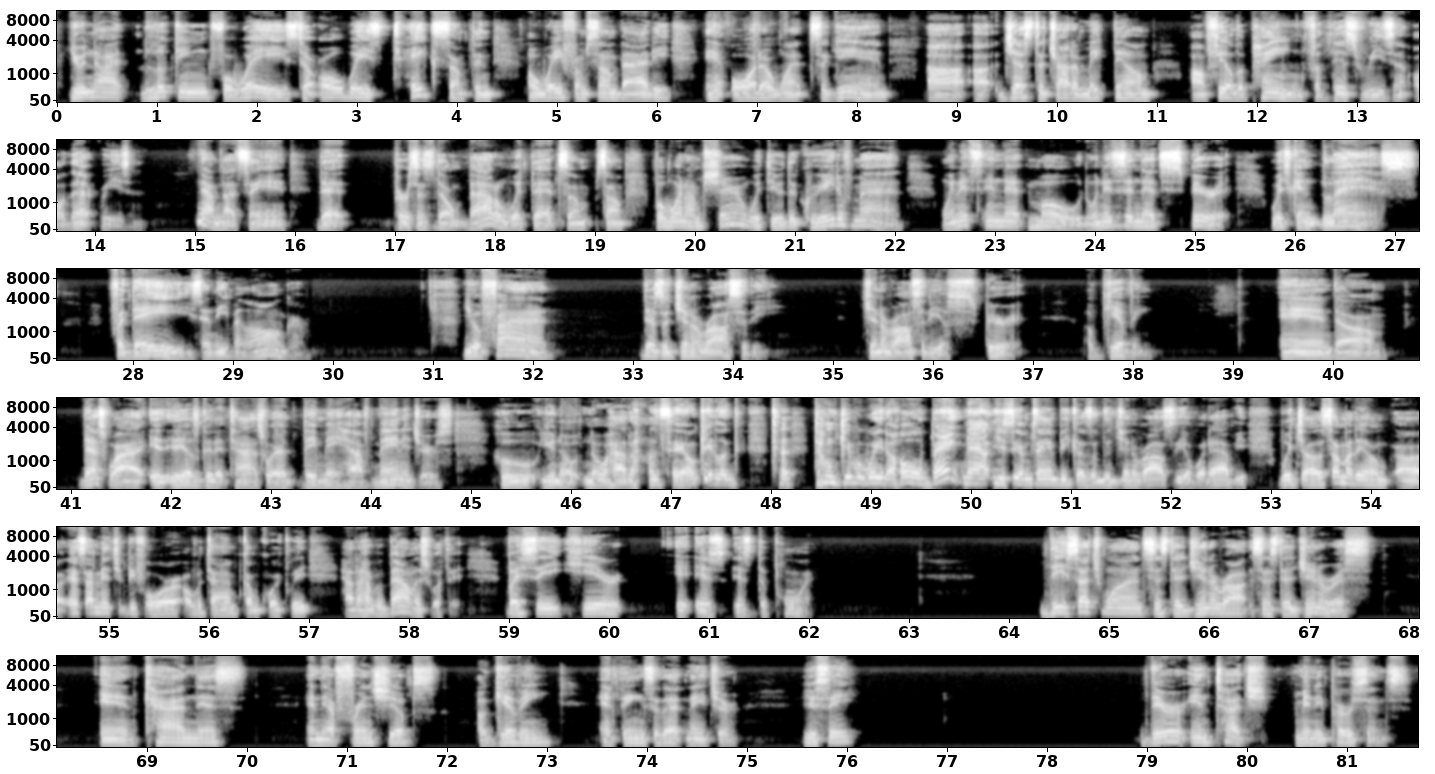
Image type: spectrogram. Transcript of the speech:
You're not looking for ways to always take something away from somebody in order, once again, uh, uh, just to try to make them uh, feel the pain for this reason or that reason. Now, I'm not saying that persons don't battle with that some some but when i'm sharing with you the creative mind when it's in that mode when it's in that spirit which can last for days and even longer you'll find there's a generosity generosity of spirit of giving. And um, that's why it is good at times where they may have managers who you know know how to say, okay, look, t- don't give away the whole bank now. You see what I'm saying? Because of the generosity or what have you. Which uh, some of them, uh, as I mentioned before, over time come quickly. How to have a balance with it. But see, here is is the point. These such ones, since they're generous, since they're generous in kindness and their friendships, or giving, and things of that nature you see, they're in touch, many persons.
